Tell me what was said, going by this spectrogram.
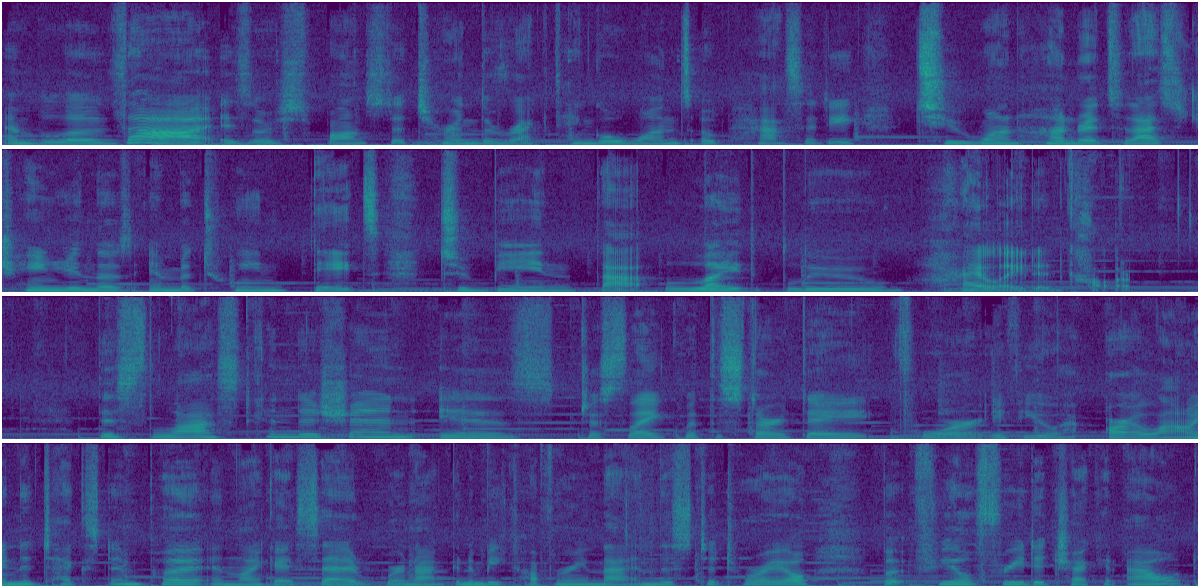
and below that is the response to turn the rectangle 1's opacity to 100. So that's changing those in between dates to being that light blue highlighted color. This last condition is just like with the start date for if you are allowing a text input and like I said we're not going to be covering that in this tutorial but feel free to check it out.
